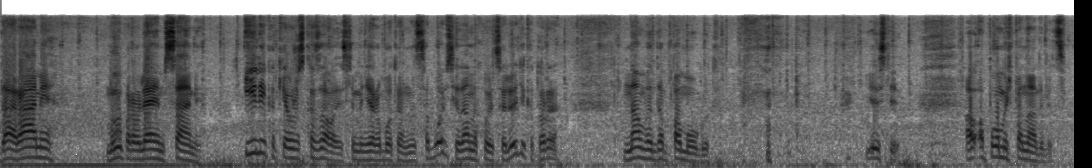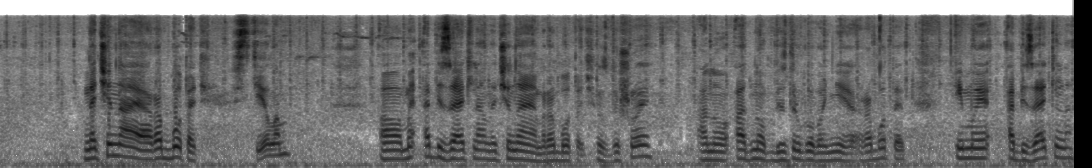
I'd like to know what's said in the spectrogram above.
дарами мы управляем сами. Или, как я уже сказал, если мы не работаем над собой, всегда находятся люди, которые нам в этом помогут. Если а, помощь понадобится. Начиная работать с телом, а, мы обязательно начинаем работать с душой. Оно одно без другого не работает. И мы обязательно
